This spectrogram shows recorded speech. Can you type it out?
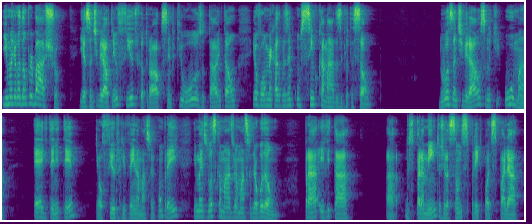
e uma de algodão por baixo. E essa antiviral tem o filtro que eu troco sempre que uso tal. Então eu vou ao mercado, por exemplo, com cinco camadas de proteção. Duas antiviral, sendo que uma é de TNT que é o filtro que vem na máscara que eu comprei, e mais duas camadas de uma máscara de algodão, para evitar ah, o espalhamento, a geração de spray que pode espalhar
